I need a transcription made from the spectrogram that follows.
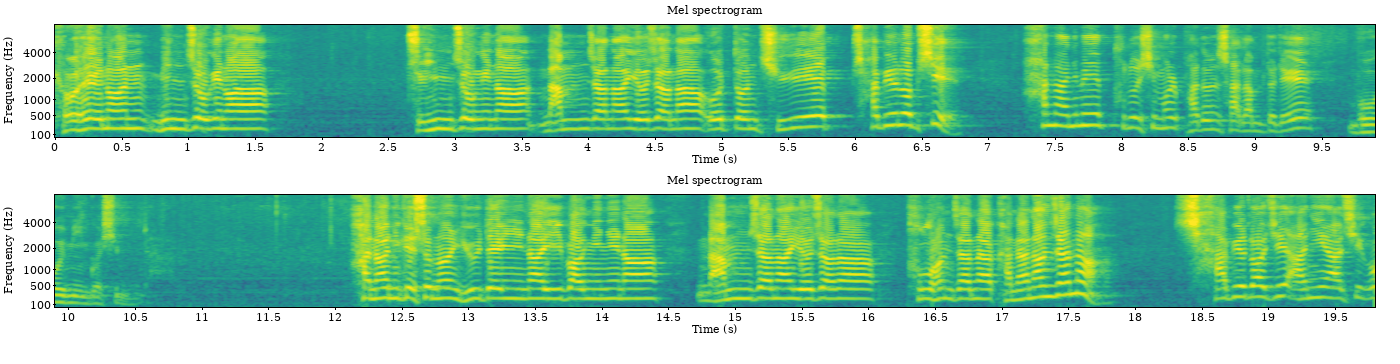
교회는 민족이나 인종이나 남자나 여자나 어떤 지위에 차별 없이 하나님의 부르심을 받은 사람들의 모임인 것입니다. 하나님께서는 유대인이나 이방인이나 남자나 여자나 부헌자나 가난한 자나 차별하지 아니하시고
